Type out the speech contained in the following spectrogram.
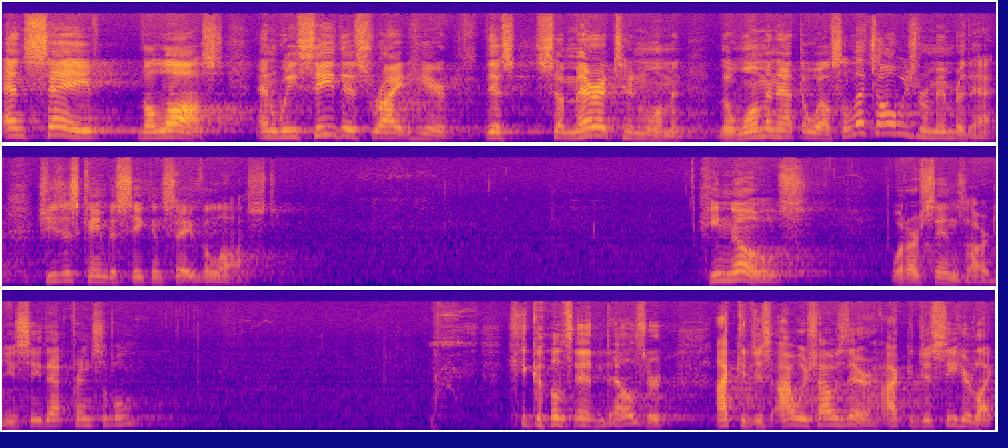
and save the lost. And we see this right here this Samaritan woman, the woman at the well. So let's always remember that. Jesus came to seek and save the lost. He knows what our sins are. Do you see that principle? He goes ahead and tells her, I could just, I wish I was there. I could just see her like,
